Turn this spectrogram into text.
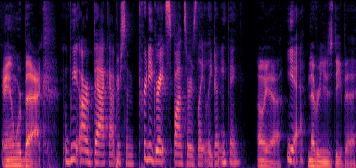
And we're back. We are back after some pretty great sponsors lately, don't you think? Oh, yeah. Yeah. Never used eBay.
